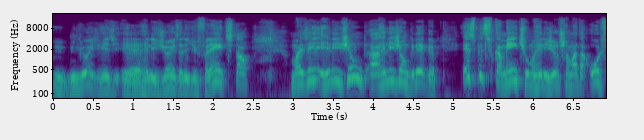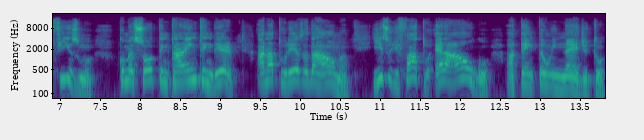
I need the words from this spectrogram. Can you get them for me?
milhões de é, religiões ali diferentes tal. Mas a religião, a religião grega, especificamente uma religião chamada Orfismo, começou a tentar entender a natureza da alma. E isso, de fato, era algo até então inédito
